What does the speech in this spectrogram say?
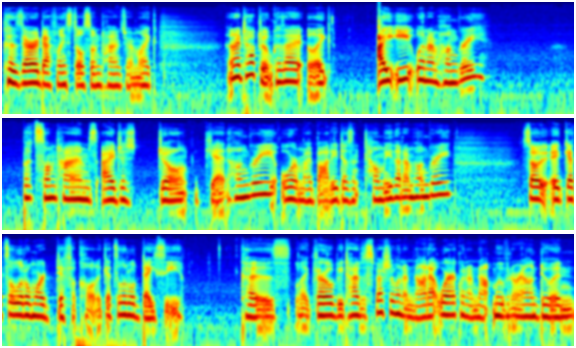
cuz there are definitely still some times where I'm like and I talk to him cuz I like I eat when I'm hungry. But sometimes I just don't get hungry or my body doesn't tell me that I'm hungry. So it gets a little more difficult. It gets a little dicey because, like, there will be times, especially when I'm not at work, when I'm not moving around doing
